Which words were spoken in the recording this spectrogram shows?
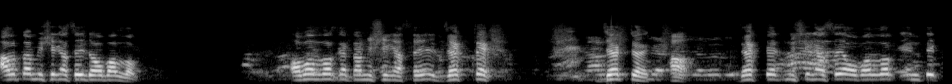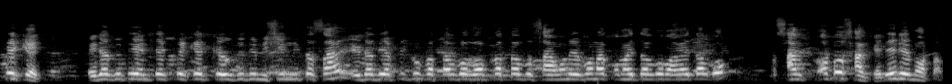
আর একটা মেশিন আছে এই যে ওভারলক ওভারলক একটা মেশিন আছে জ্যাকটেক জ্যাক ট্যাক হ্যাঁ জ্যাকটেক মেশিন আছে ওভারলক এনটেক প্যাকেট এটা যদি এনটেক প্যাকেট কেউ যদি মেশিন নিতে চায় এটা দিয়ে পিকু করতে পারব লক করতে পারব সামনে না কমাইতে পারব বাড়াইতে পারব অটো সার্কিট এটাই মোটর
